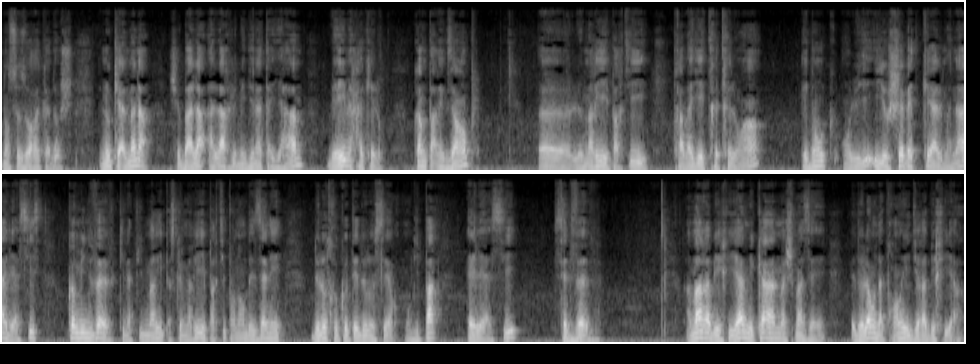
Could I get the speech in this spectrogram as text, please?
dans ce Zohar Kadosh. Nous almana, Bala Allah le Medinat Ayam, Veim Hakelo. Comme par exemple, euh, le mari est parti travailler très très loin, et donc on lui dit Yoshevet Ke Almana, elle est assise comme une veuve qui n'a plus de mari, parce que le mari est parti pendant des années de l'autre côté de l'océan. On ne dit pas, elle est assise, cette veuve. Amar Abichia, Mikan Mashmaze, et de là on apprend, il dit Abichia,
